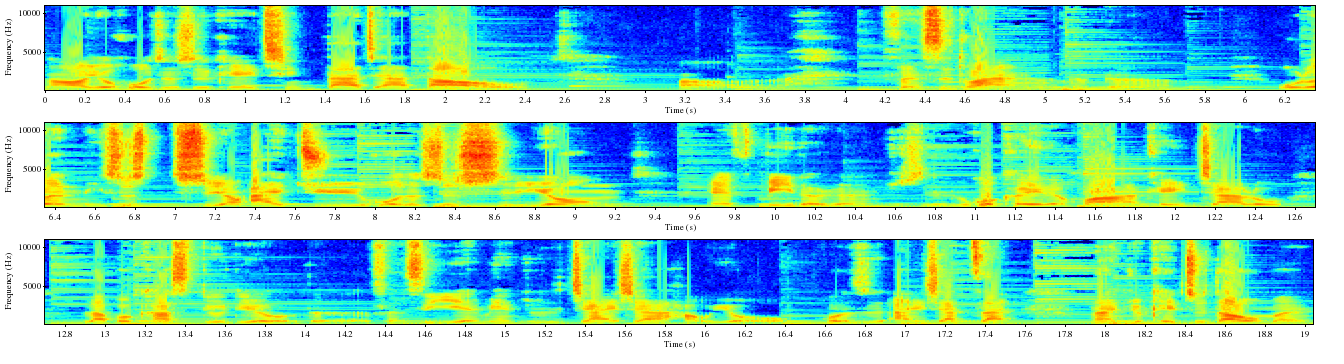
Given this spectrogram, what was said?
然后又或者是可以请大家到呃粉丝团那个，无论你是使用 IG 或者是使用。FB 的人就是，如果可以的话，可以加入 Labocast Studio 的粉丝页面，就是加一下好友，或者是按一下赞，那你就可以知道我们，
